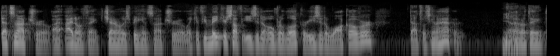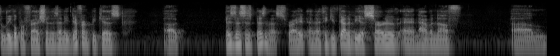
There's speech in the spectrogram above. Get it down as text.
That's not true. I, I don't think, generally speaking, it's not true. Like if you make yourself easy to overlook or easy to walk over, that's what's going to happen. And I don't think the legal profession is any different because uh, business is business, right? And I think you've got to be assertive and have enough um,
